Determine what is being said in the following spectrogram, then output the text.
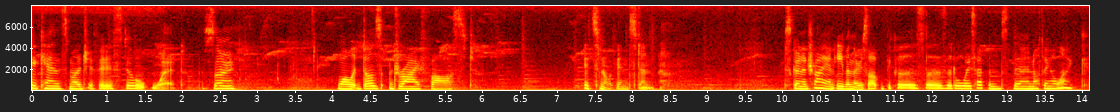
It can smudge if it is still wet. So while it does dry fast, it's not instant. Just going to try and even those up because as it always happens, they're nothing alike.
